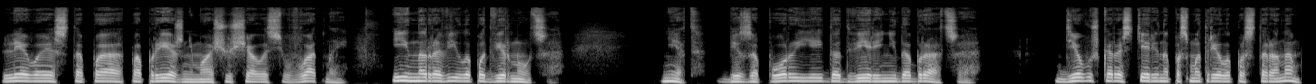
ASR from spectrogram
Левая стопа по-прежнему ощущалась ватной и норовила подвернуться. Нет, без опоры ей до двери не добраться. Девушка растерянно посмотрела по сторонам,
